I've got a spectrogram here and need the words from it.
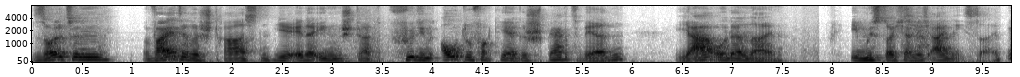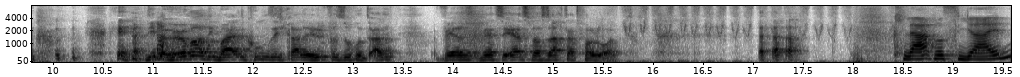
sollten weitere Straßen hier in der Innenstadt für den Autoverkehr gesperrt werden? Ja oder nein? Ihr müsst euch ja nicht einig sein. Liebe Hörer, die beiden gucken sich gerade hilfesuchend an. Wer, wer zuerst was sagt, hat verloren. Klares Jein.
